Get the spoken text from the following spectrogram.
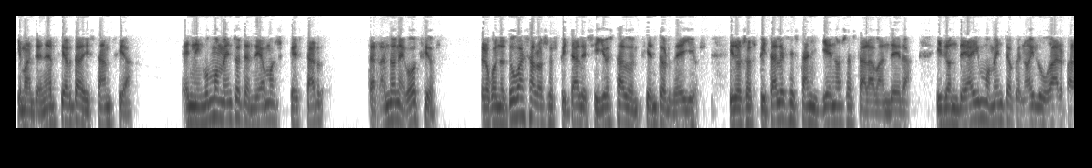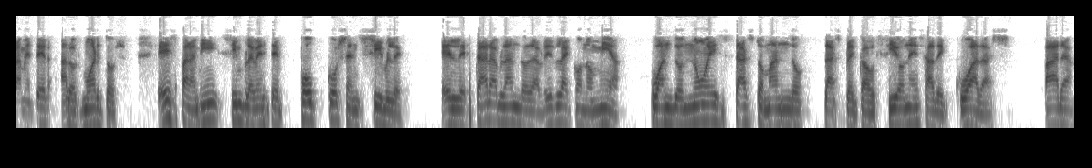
y mantener cierta distancia, en ningún momento tendríamos que estar cerrando negocios pero cuando tú vas a los hospitales, y yo he estado en cientos de ellos, y los hospitales están llenos hasta la bandera, y donde hay un momento que no hay lugar para meter a los muertos, es para mí simplemente poco sensible el estar hablando de abrir la economía cuando no estás tomando las precauciones adecuadas para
